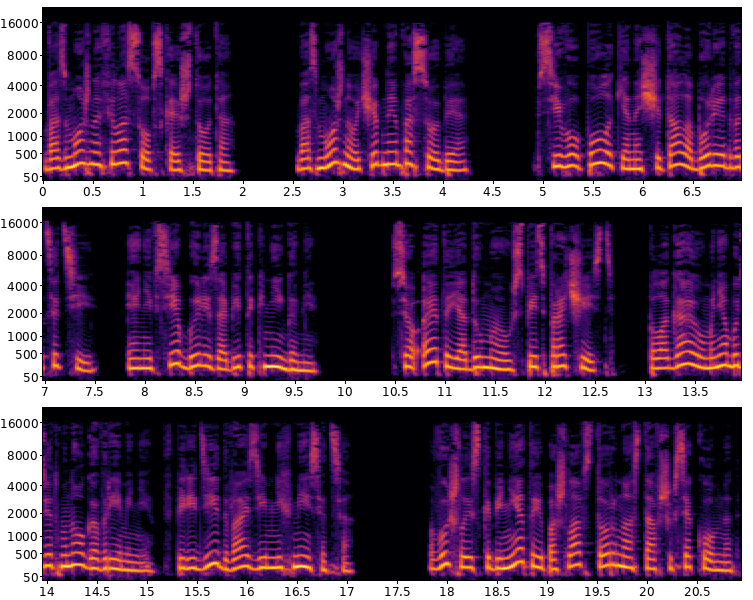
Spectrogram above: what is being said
Возможно, философское что-то. Возможно, учебные пособия. Всего полок я насчитала более двадцати, и они все были забиты книгами. Все это я думаю успеть прочесть. Полагаю, у меня будет много времени. Впереди два зимних месяца. Вышла из кабинета и пошла в сторону оставшихся комнат.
